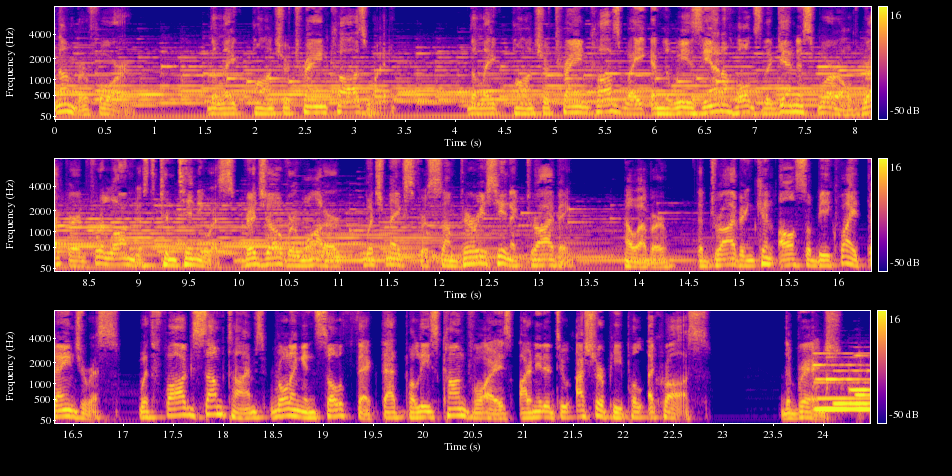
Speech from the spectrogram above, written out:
Number 4. The Lake Pontchartrain Causeway. The Lake Pontchartrain Causeway in Louisiana holds the Guinness World Record for longest continuous bridge over water, which makes for some very scenic driving. However, the driving can also be quite dangerous, with fog sometimes rolling in so thick that police convoys are needed to usher people across. The bridge.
